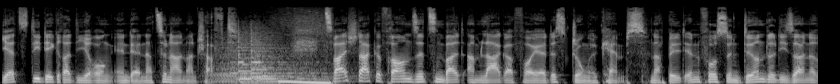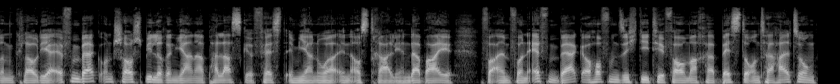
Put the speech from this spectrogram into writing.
jetzt die Degradierung in der Nationalmannschaft. Zwei starke Frauen sitzen bald am Lagerfeuer des Dschungelcamps. Nach Bildinfos sind Dirndl-Designerin Claudia Effenberg und Schauspielerin Jana Palaske fest im Januar in Australien dabei. Vor allem von Effenberg erhoffen sich die TV-Macher beste Unterhaltung.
